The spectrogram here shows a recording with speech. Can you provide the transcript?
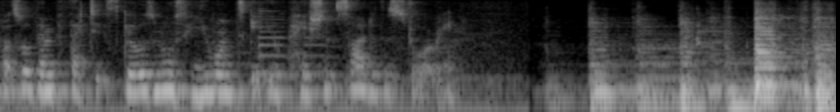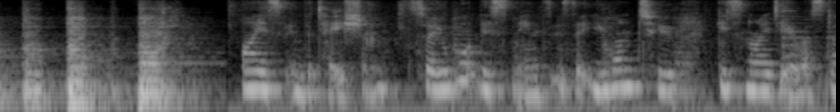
that sort of empathetic skills and also you want to get your patient's side of the story. eyes for invitation. So what this means is that you want to get an idea as to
